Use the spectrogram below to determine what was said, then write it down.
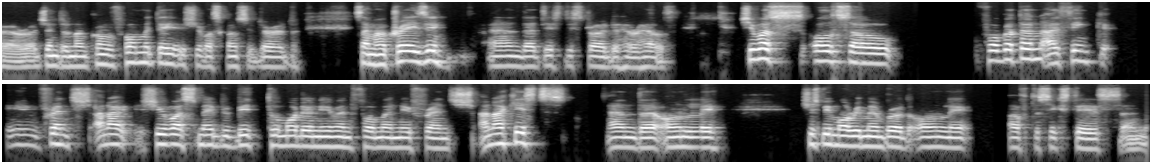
her gender nonconformity. She was considered somehow crazy and that destroyed her health. She was also forgotten i think in French, and she was maybe a bit too modern even for many French anarchists, and uh, only she's been more remembered only after 60s and,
